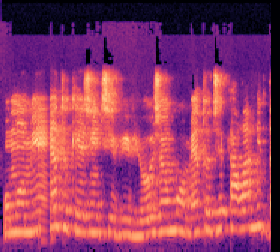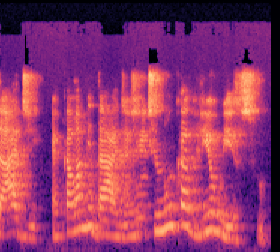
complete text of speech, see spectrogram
o momento que a gente vive hoje é um momento de calamidade, é calamidade, a gente nunca viu isso.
